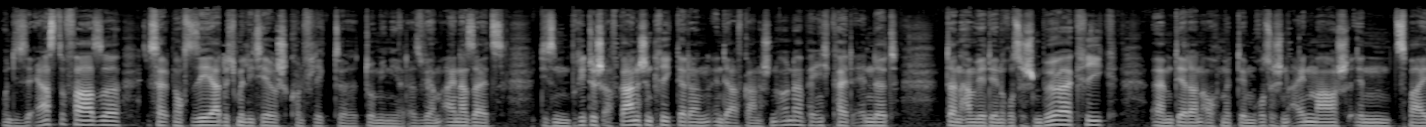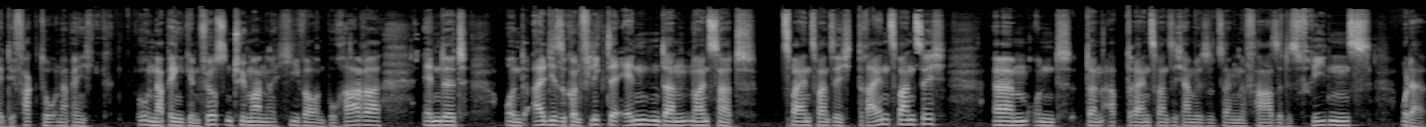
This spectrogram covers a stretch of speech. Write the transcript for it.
Und diese erste Phase ist halt noch sehr durch militärische Konflikte dominiert. Also wir haben einerseits diesen britisch-afghanischen Krieg, der dann in der afghanischen Unabhängigkeit endet. Dann haben wir den russischen Bürgerkrieg, ähm, der dann auch mit dem russischen Einmarsch in zwei de facto unabhängig, unabhängigen Fürstentümern, Hiva und Bukhara, endet. Und all diese Konflikte enden dann 1922, 23. Ähm, und dann ab 23 haben wir sozusagen eine Phase des Friedens oder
